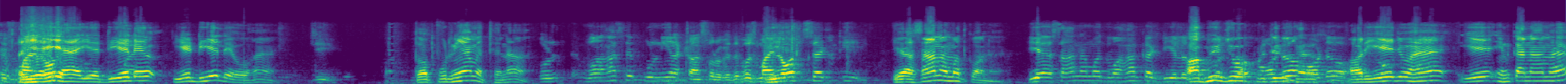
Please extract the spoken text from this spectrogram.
यही है ये डीएलए ये डीएलए हो हैं। जी। तो पूर्णिया में थे ना? वहाँ से पूर्णिया ट्रांसफ़र हो गए थे। माय लॉर्ड सेड कि ये हसान अहमद कौन है? ये एहसान अहमद वहाँ का डीएल अभी जो है। ऑर्डर और ये जो है ये इनका नाम है?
